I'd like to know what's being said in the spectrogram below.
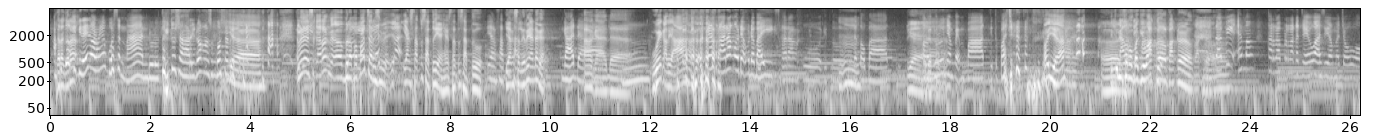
aku Gara-gara- tuh dibilangin orangnya bosenan dulu tuh. itu sehari doang langsung bosan. Iya. Emang sekarang eh, berapa Oh, iya, pacar sih? suka. Ya- Yang satu satu ya, yang satu satu. Yang satu Yang selirnya ada gak? Enggak ada. Ah, gak ada. Gue kali ah. Enggak, sekarang udah udah baik sekarang aku gitu. Udah tobat. Iya. Kalau dulu nyampe empat gitu pacar. Oh iya. Itu bisa membagi waktu. Pakel, pakel, pakel. Tapi emang karena pernah kecewa sih sama cowok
